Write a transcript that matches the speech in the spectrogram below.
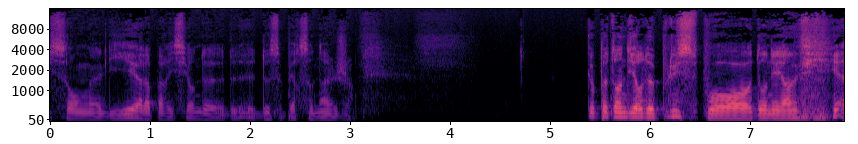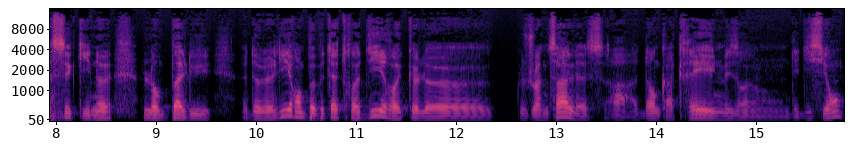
sont liés à l'apparition de, ce personnage. Que peut-on dire de plus pour donner envie à ceux qui ne l'ont pas lu de le lire? On peut peut-être dire que, Joan Salles a donc créé une maison d'édition.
